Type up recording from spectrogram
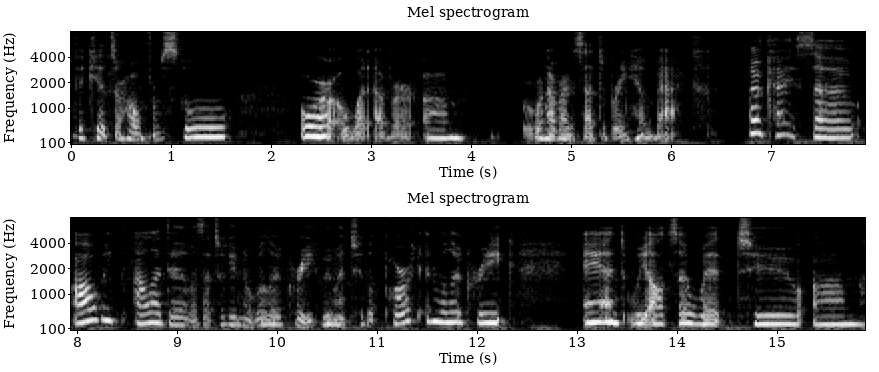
the kids are home from school or whatever, um, whenever I decide to bring him back. Okay, so all we all I did was I took him to Willow Creek. We went to the park in Willow Creek, and we also went to um,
